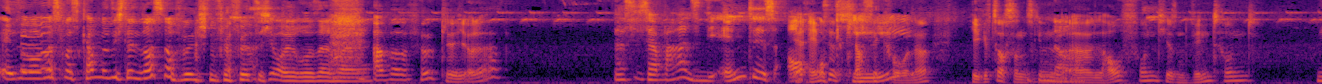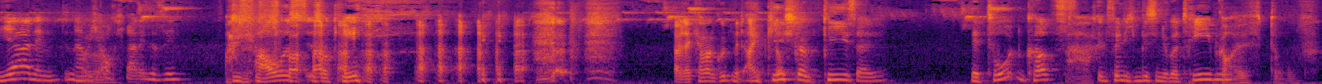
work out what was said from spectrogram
ey, sag mal, was, was kann man sich denn sonst noch wünschen für 40 Euro, sag mal? Aber wirklich, oder? Das ist ja Wahnsinn. Die Ente ist auch Ja, Ente okay. ist Klassiko, ne? Hier gibt es auch so einen, so einen Genau. äh, Laufhund, hier so einen Windhund. Ja, den, den habe ich auch gerade gesehen. Die Faust ist okay. Aber da kann man gut mit anklopfen. Gehstock Peace, Alter. Der Totenkopf, Ach. den finde ich ein bisschen übertrieben. Golf, doof.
